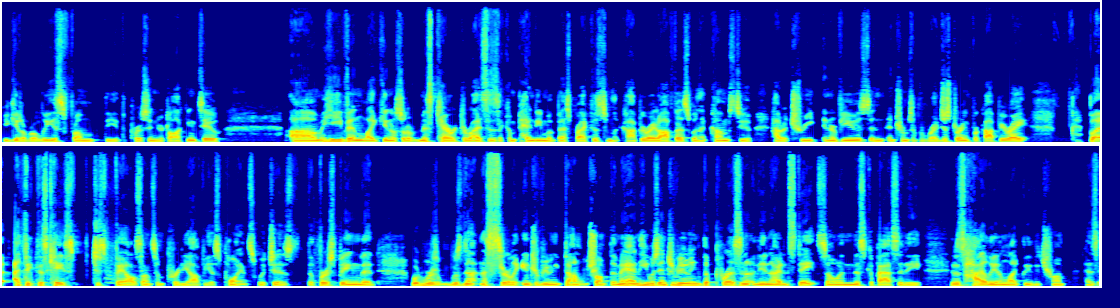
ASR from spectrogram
you get a release from the, the person you're talking to. Um, he even like you know sort of mischaracterizes a compendium of best practice from the Copyright Office when it comes to how to treat interviews in, in terms of registering for copyright. But I think this case just fails on some pretty obvious points, which is the first being that Woodward was not necessarily interviewing Donald Trump, the man. He was interviewing the president of the United States. So, in this capacity, it is highly unlikely that Trump has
